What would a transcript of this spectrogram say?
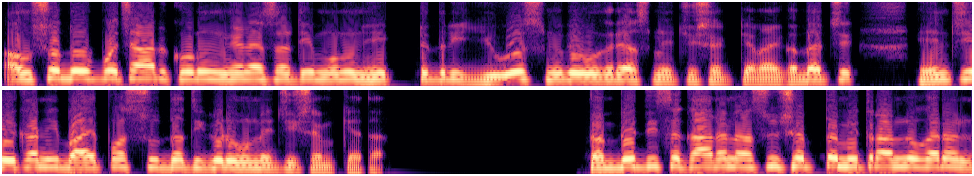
औषधोपचार करून घेण्यासाठी म्हणून हे कुठेतरी युएसमध्ये वगैरे असण्याची शक्यता आहे. कदाचित यांची एखादी बायपास सुद्धा तिकडे होण्याची शक्यता तब्येतीचं कारण असू शकतं मित्रांनो कारण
